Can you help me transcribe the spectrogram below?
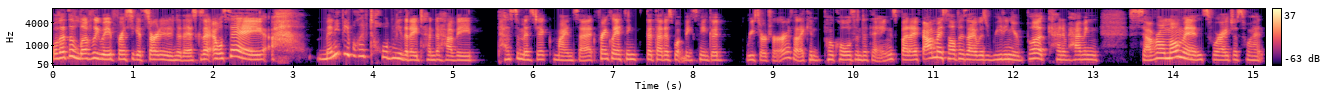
Well, that's a lovely way for us to get started into this because I, I will say many people have told me that I tend to have a pessimistic mindset. Frankly, I think that that is what makes me a good researcher that I can poke holes into things. But I found myself as I was reading your book kind of having several moments where I just went,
